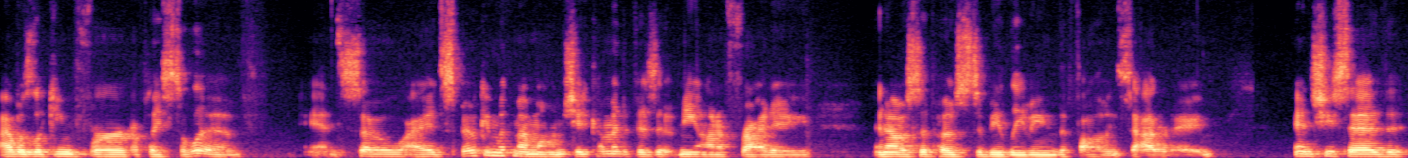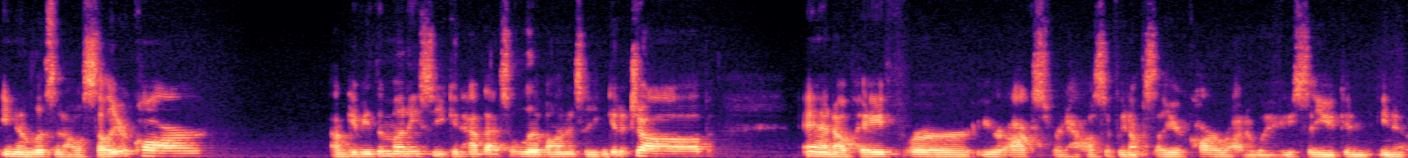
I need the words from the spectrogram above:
I was looking for a place to live. And so I had spoken with my mom. She had come in to visit me on a Friday and I was supposed to be leaving the following Saturday. And she said, you know, listen, I'll sell your car. I'll give you the money so you can have that to live on until you can get a job and I'll pay for your Oxford house if we don't sell your car right away, so you can, you know,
